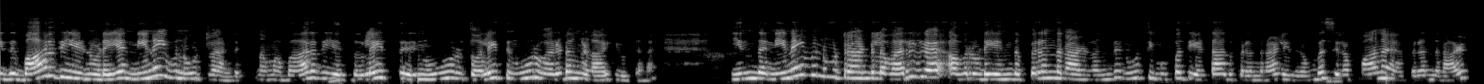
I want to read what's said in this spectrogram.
இது பாரதியினுடைய நினைவு நூற்றாண்டு. நம்ம பாரதியை தொலைத்து நூறு தொலைத்து நூறு வருடங்கள் ஆகிவிட்டன. இந்த நினைவு நூற்றாண்டுல வருகிற அவருடைய இந்த பிறந்த நாள் வந்து நூத்தி முப்பத்தி எட்டாவது பிறந்த நாள். இது ரொம்ப சிறப்பான பிறந்த நாள்.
